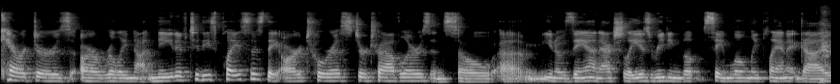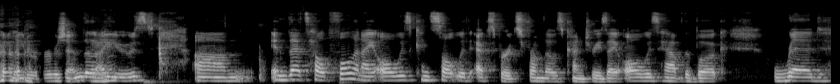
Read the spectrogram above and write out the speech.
characters are really not native to these places. They are tourists or travelers. And so, um, you know, Zan actually is reading the same Lonely Planet guide, later version that mm-hmm. I used. Um, and that's helpful. And I always consult with experts from those countries. I always have the book read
